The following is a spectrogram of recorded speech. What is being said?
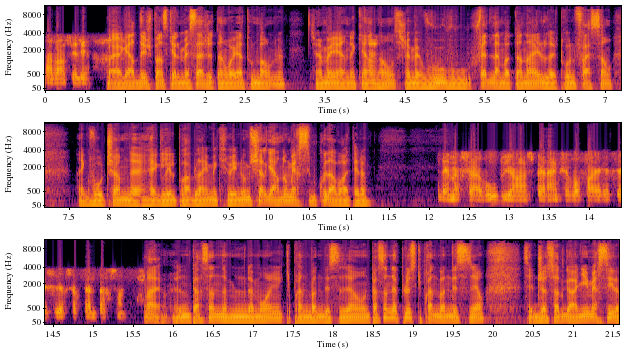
avancez-les. Ben, regardez, je pense que le message est envoyé à tout le monde. Là. Si jamais il y en a qui en ont, si jamais vous, vous faites de la motoneige, vous avez trouvé une façon avec vos chums de régler le problème, écrivez-nous. Michel Garneau, merci beaucoup d'avoir été là. Ben, merci à vous, puis en espérant que ça va faire réfléchir certaines personnes. Ouais, une personne de, de moins qui prend une bonne décision, une personne de plus qui prend une bonne décision, c'est déjà ça de gagner. Merci. Là.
